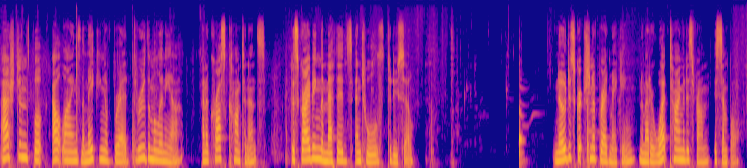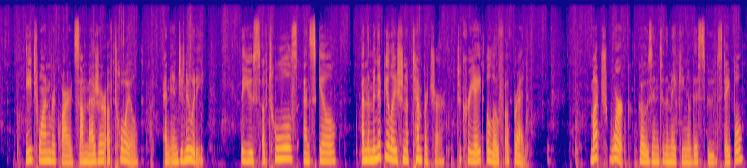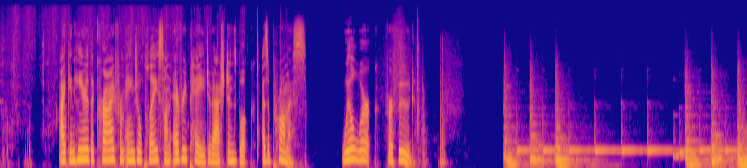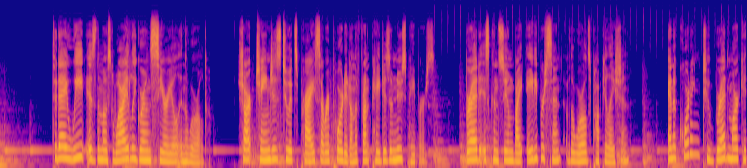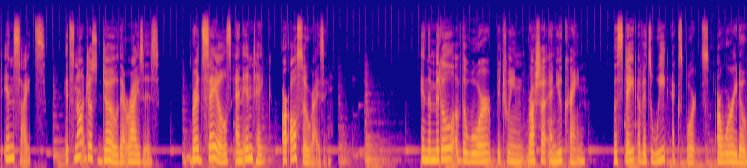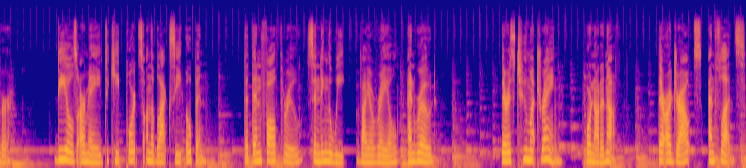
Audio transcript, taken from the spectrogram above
Ashton's book outlines the making of bread through the millennia and across continents, describing the methods and tools to do so. No description of bread making, no matter what time it is from, is simple. Each one required some measure of toil and ingenuity, the use of tools and skill, and the manipulation of temperature to create a loaf of bread. Much work goes into the making of this food staple. I can hear the cry from Angel Place on every page of Ashton's book as a promise. We'll work for food. Today, wheat is the most widely grown cereal in the world. Sharp changes to its price are reported on the front pages of newspapers. Bread is consumed by 80% of the world's population. And according to Bread Market Insights, it's not just dough that rises. Bread sales and intake are also rising. In the middle of the war between Russia and Ukraine, the state of its wheat exports are worried over. Deals are made to keep ports on the Black Sea open that then fall through, sending the wheat via rail and road. There is too much rain, or not enough. There are droughts and floods.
